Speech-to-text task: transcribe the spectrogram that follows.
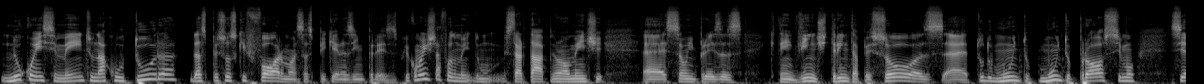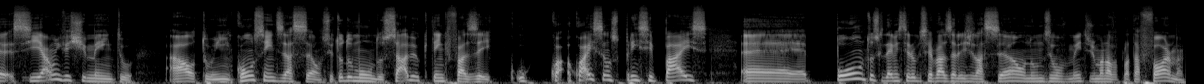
no conhecimento, na cultura das pessoas que formam essas pequenas empresas. Porque como a gente está falando de uma startup, normalmente é, são empresas que têm 20, 30 pessoas, é, tudo muito, muito próximo. Se, se há um investimento alto em conscientização, se todo mundo sabe o que tem que fazer, o, quais são os principais é, pontos que devem ser observados na legislação, no desenvolvimento de uma nova plataforma,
